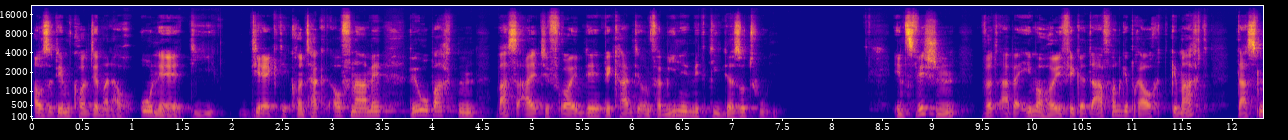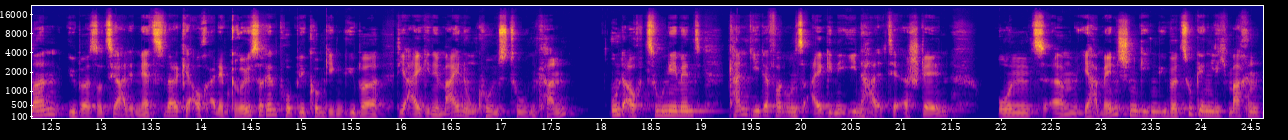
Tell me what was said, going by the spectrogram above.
Außerdem konnte man auch ohne die direkte Kontaktaufnahme beobachten, was alte Freunde, Bekannte und Familienmitglieder so tun. Inzwischen wird aber immer häufiger davon Gebrauch gemacht, dass man über soziale Netzwerke auch einem größeren Publikum gegenüber die eigene Meinung kundtun kann. Und auch zunehmend kann jeder von uns eigene Inhalte erstellen und ähm, ja, Menschen gegenüber zugänglich machen,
